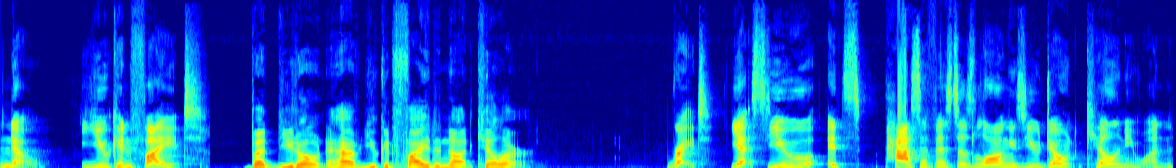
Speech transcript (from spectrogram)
no. You can fight. But you don't have you could fight and not kill her. Right. Yes, you it's pacifist as long as you don't kill anyone.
